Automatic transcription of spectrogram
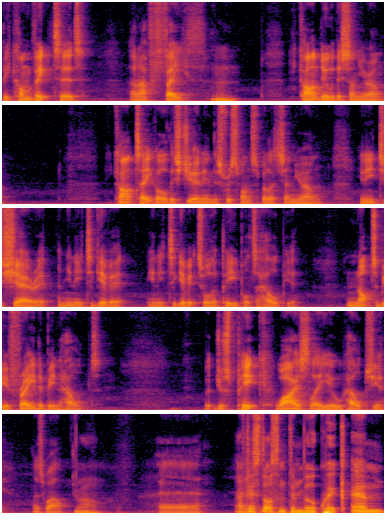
be convicted, and have faith. Mm. You can't do this on your own. You can't take all this journey and this responsibility on your own. You need to share it and you need to give it. You need to give it to other people to help you. Not to be afraid of being helped. But just pick wisely who helps you as well. Wow. Uh, I've just thought something real quick. Um,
